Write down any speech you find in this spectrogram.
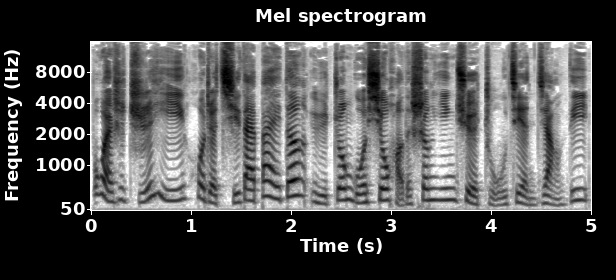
不管是质疑或者期待拜登与中国修好的声音却逐渐降低。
